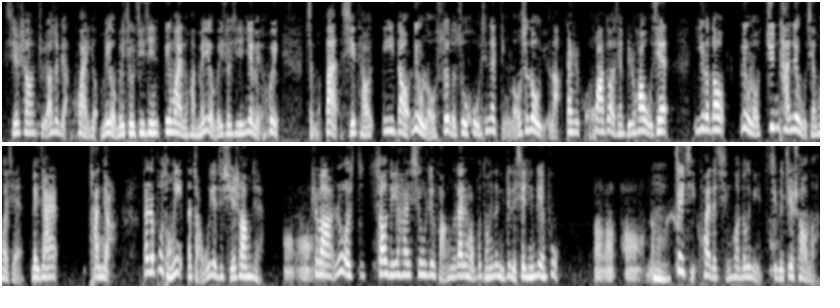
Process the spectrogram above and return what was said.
协商主要是两块，有没有维修基金？另外的话，没有维修基金，业委会怎么办？协调一到六楼所有的住户，现在顶楼是漏雨了，但是花多少钱？比如花五千，一楼到六楼均摊这五千块钱，每家摊点儿。但是不同意，那找物业去协商去，哦哦。是吧？如果着急还修这房子，大家伙儿不同意，那你就得先行垫付。啊啊啊！那嗯，这几块的情况都给你这个介绍了，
